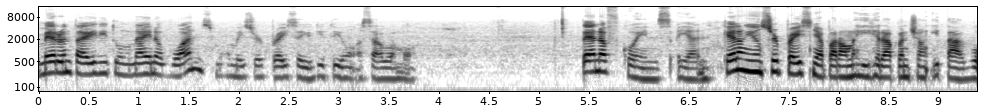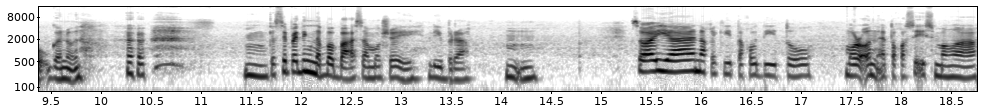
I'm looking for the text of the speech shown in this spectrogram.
Meron tayo ditong nine of wands. Mukhang may surprise sa'yo dito yung asawa mo. Ten of coins. Ayan. Kaya lang yung surprise niya, parang nahihirapan siyang itago. Ganun. hmm, kasi pwedeng nababasa mo siya eh. Libra. Mm So, ayan. Nakikita ko dito. More on ito kasi is mga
